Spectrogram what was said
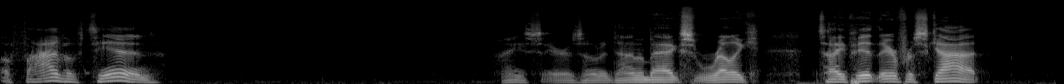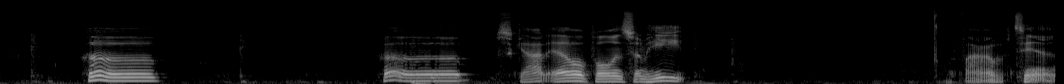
a five of ten. Nice Arizona Diamondbacks relic type hit there for Scott. Hub. Hub. Scott L pulling some heat. 5 of 10.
